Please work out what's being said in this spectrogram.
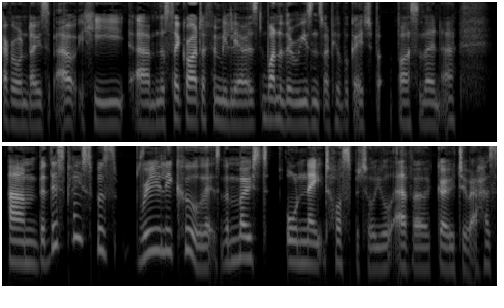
everyone knows about. He, um, the Sagrada Familia is one of the reasons why people go to Barcelona. Um, but this place was really cool. It's the most ornate hospital you'll ever go to. It has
